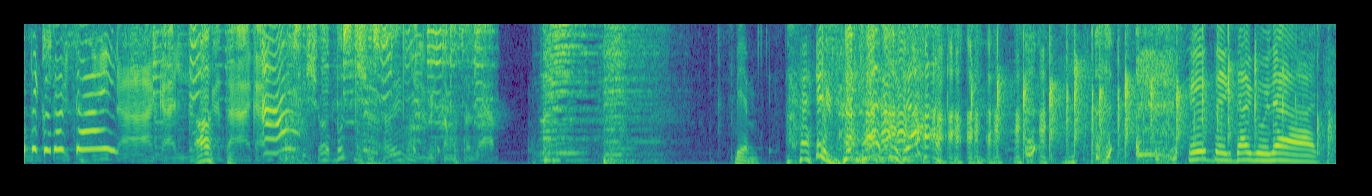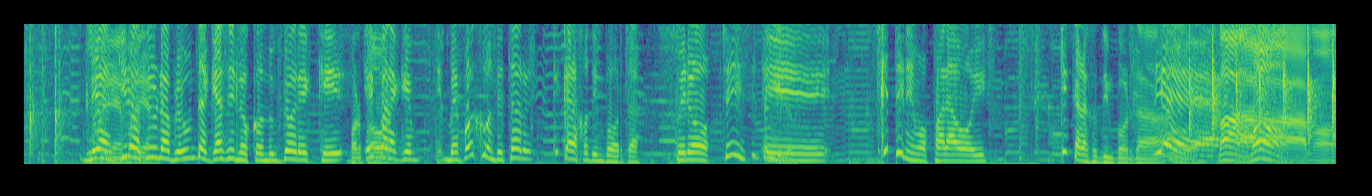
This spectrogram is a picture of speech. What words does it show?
Llévate con Ah, sí. Bien. Espectacular. Lean, bien, quiero hacer bien. una pregunta que hacen los conductores que Por es favor. para que me podés contestar qué carajo te importa. Pero, Sí, sí, eh, ¿qué tenemos para hoy? ¿Qué carajo te importa? Bien. Vamos. Vamos.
